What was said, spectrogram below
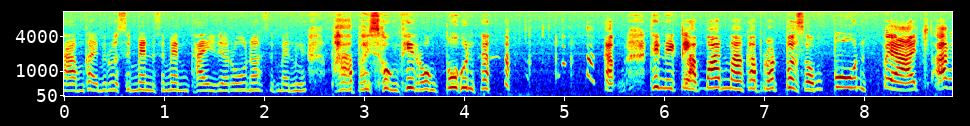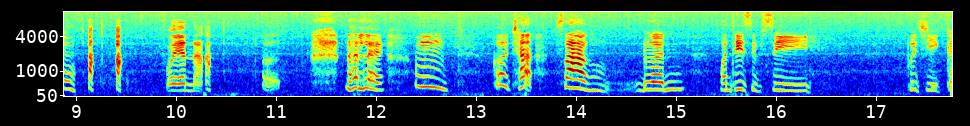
ถามใครไม่รู้ซีเมนต์ซีเมนต์ไทยจะรู้เนาะซีเมนต์พาไปส่งที่โรงปูนกลับที่นี่กลับบ้านมากับรถผสมปูนไปหาช่างเฟนอะนั่นแหละ อืม ก็ชะสร้างเดือนวันที่สิบสี่พฤศจิก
